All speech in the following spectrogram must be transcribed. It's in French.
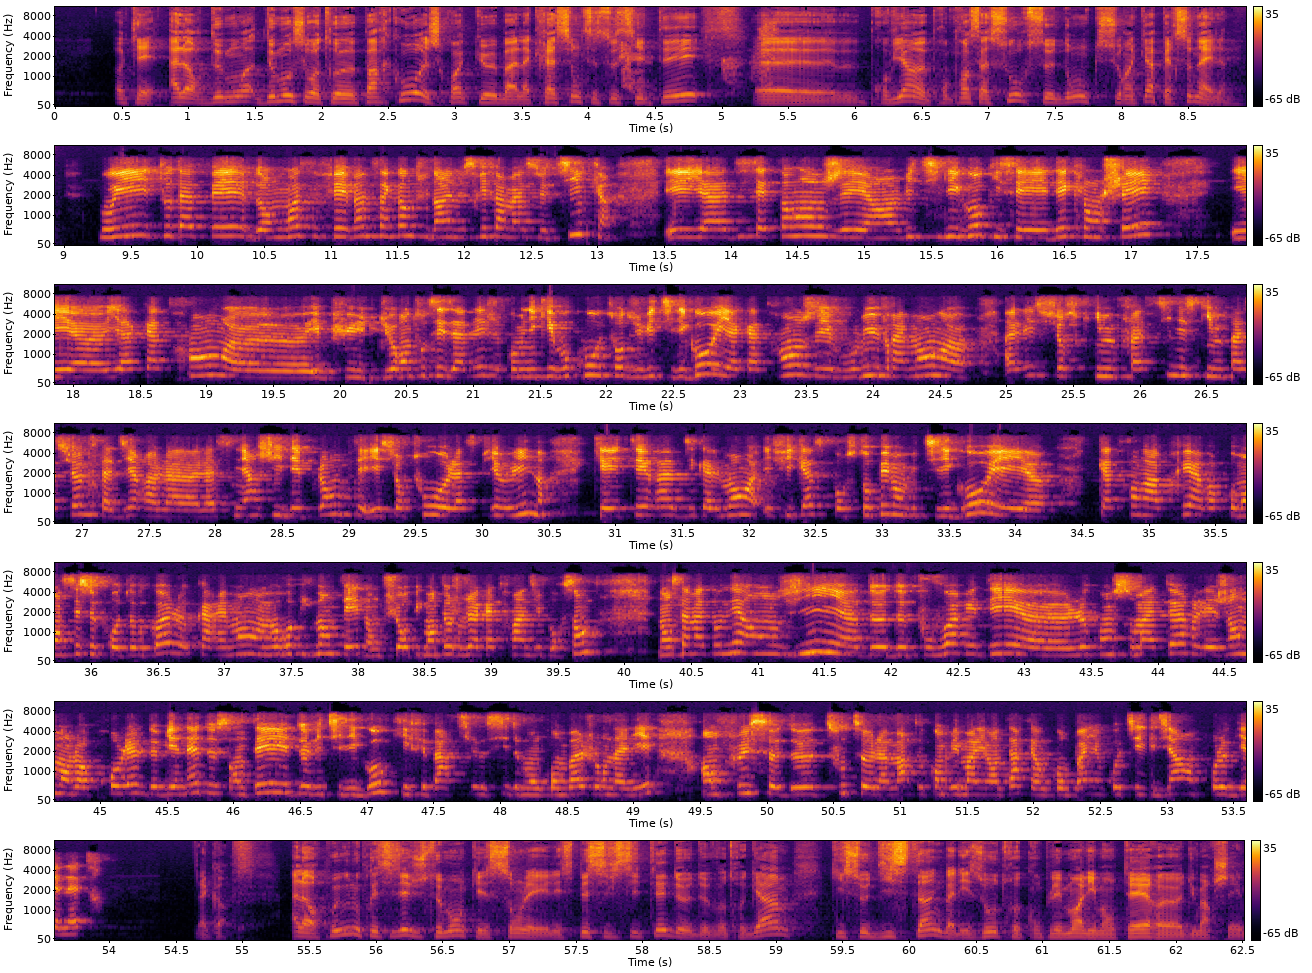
Ok, alors deux, mots, deux mots sur votre parcours et je crois que bah, la création de ces sociétés euh, provient, prend, prend, sa source donc sur un cas personnel. Oui, tout à fait. Donc moi, ça fait 25 ans que je suis dans l'industrie pharmaceutique et il y a 17 ans, j'ai un vitiligo qui s'est déclenché et euh, il y a quatre ans, euh, et puis durant toutes ces années, je communiquais beaucoup autour du vitiligo. Et il y a quatre ans, j'ai voulu vraiment euh, aller sur ce qui me fascine et ce qui me passionne, c'est-à-dire la, la, synergie des plantes et, surtout la spiruline, qui a été radicalement efficace pour stopper mon vitiligo. Et quatre ans après avoir commencé ce protocole, carrément me repigmenter. Donc, je suis repigmentée aujourd'hui à 90%. Donc, ça m'a donné envie de, pouvoir aider euh, le consommateur, les gens dans leurs problèmes de bien-être, de santé et de vitiligo, qui fait partie aussi de mon combat journalier, en plus de toute la marque de compléments alimentaires qui accompagne au quotidien pour le bien-être. D'accord. Alors, pouvez-vous nous préciser justement quelles sont les, spécificités de, votre gamme qui se distinguent bah, des autres compléments alimentaires euh, du marché?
